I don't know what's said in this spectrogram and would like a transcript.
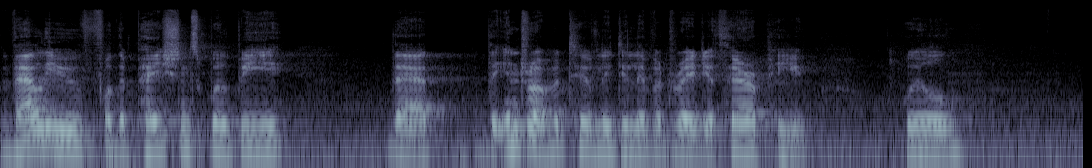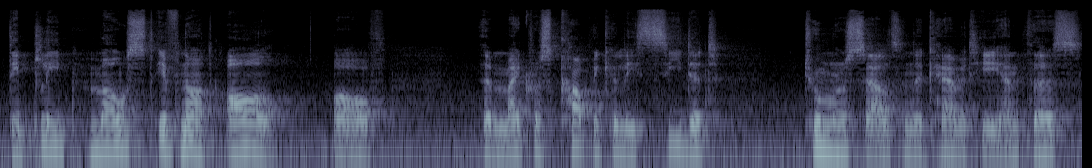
value for the patients will be that the intraoperatively delivered radiotherapy will deplete most, if not all, of the microscopically seeded tumor cells in the cavity and thus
